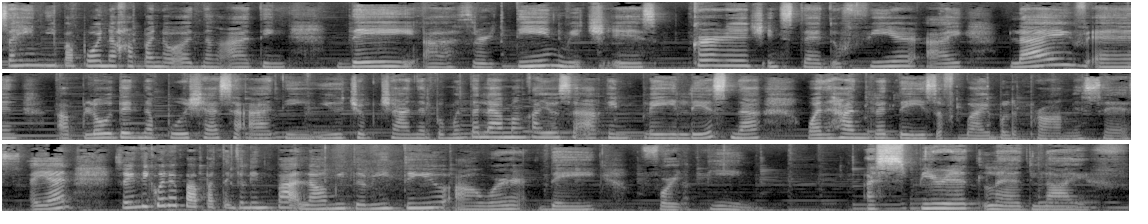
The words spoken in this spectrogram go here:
Sa hindi pa po nakapanood ng ating day uh, 13 which is courage instead of fear ay live and uploaded na po siya sa ating YouTube channel. Pumunta lamang kayo sa aking playlist na 100 Days of Bible Promises. Ayan. So, hindi ko na papatagalin pa. Allow me to read to you our day 14. A Spirit-Led Life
